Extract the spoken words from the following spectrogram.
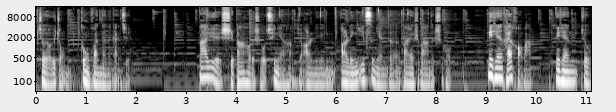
就有一种共患难的感觉。八月十八号的时候，去年哈，就二零二零一四年的八月十八的时候，那天还好吧？那天就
